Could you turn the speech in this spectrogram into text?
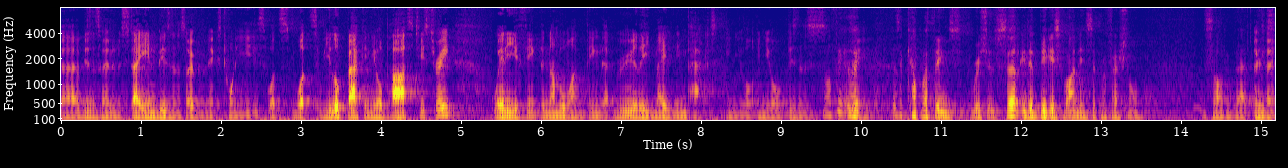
a business owner to stay in business over the next 20 years? What's, what's, if you look back in your past history, where do you think the number one thing that really made an impact in your, in your business? I think there's a, there's a, couple of things, Richard. Certainly the biggest one is the professional side of that. There's,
